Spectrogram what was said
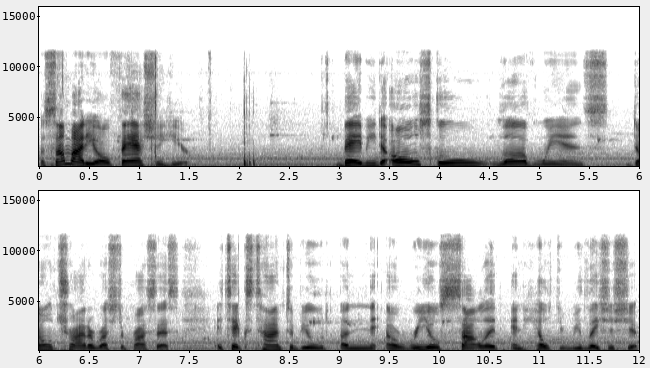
But somebody old-fashioned here. Baby, the old school love wins. Don't try to rush the process. It takes time to build a, a real solid and healthy relationship.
